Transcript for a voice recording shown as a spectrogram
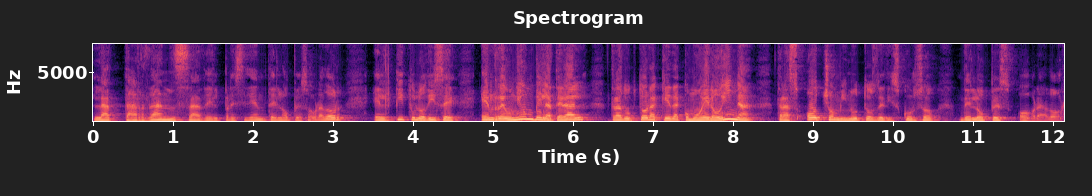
la tardanza del presidente López Obrador. El título dice, en reunión bilateral, traductora queda como heroína tras ocho minutos de discurso de López Obrador.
